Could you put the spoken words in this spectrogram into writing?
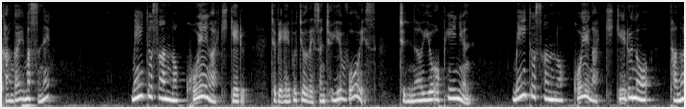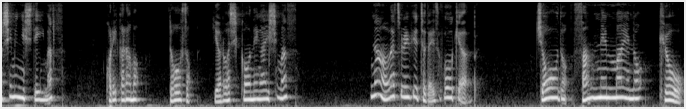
考えますね。メイトさんの声が聞ける。to be able to listen to your voice, to know your opinion. メイトさんの声が聞けるのを楽しみにしています。これからもどうぞよろしくお願いします。Now let's review today's vocab. ちょうど3年前の今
